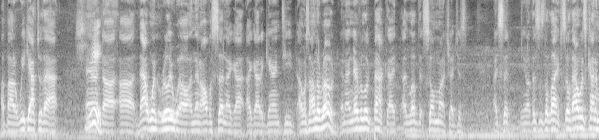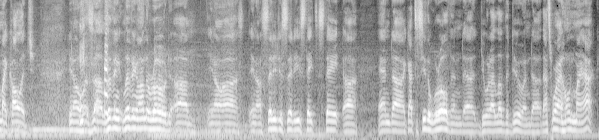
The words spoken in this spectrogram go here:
About a week after that, and uh, uh, that went really well. And then all of a sudden, I got I got a guaranteed. I was on the road, and I never looked back. I, I loved it so much. I just I said, you know, this is the life. So that was kind of my college. You know, was uh, living living on the road. Um, you know, uh, you know, city to city, state to state, uh, and uh, I got to see the world and uh, do what I love to do. And uh, that's where I honed my act.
